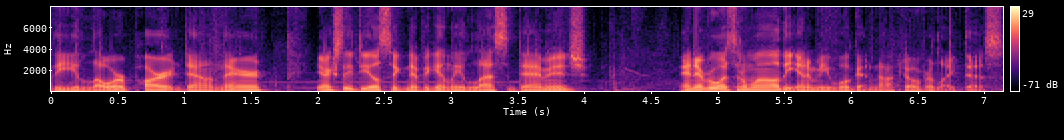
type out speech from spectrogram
the lower part down there, you actually deal significantly less damage and every once in a while the enemy will get knocked over like this.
